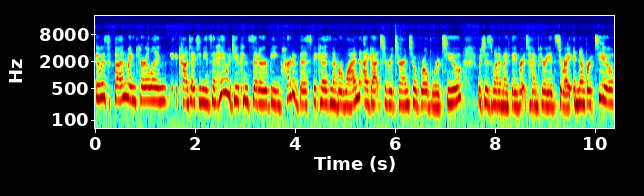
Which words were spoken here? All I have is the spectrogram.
it was fun when Carolyn contacted me and said, Hey, would you consider being part of this? Because number one, I got to return to World War II, which is one of my favorite time periods to write. And number two,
